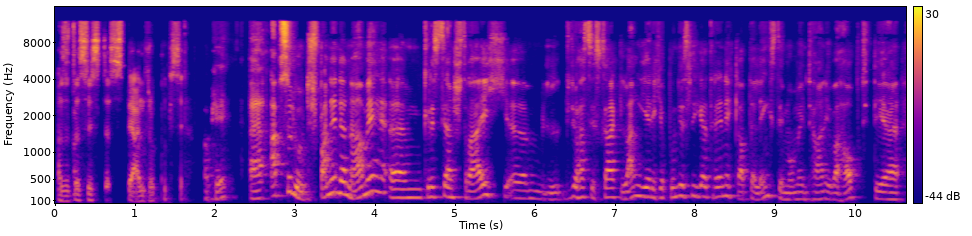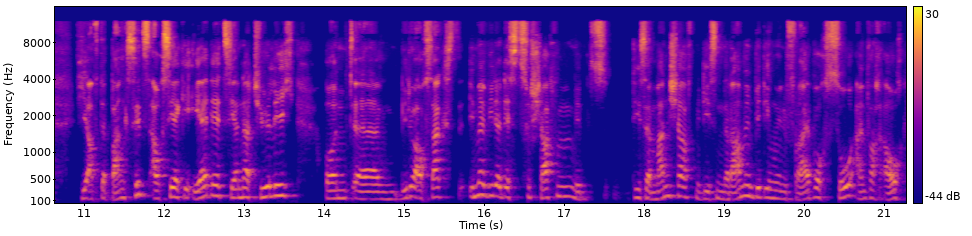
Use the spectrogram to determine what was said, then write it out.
Also das ist, das beeindruckt mich sehr. Okay, äh, absolut. Spannender Name. Ähm, Christian Streich, ähm, wie du hast es gesagt, langjähriger Bundesliga-Trainer, ich glaube der längste momentan überhaupt, der hier auf der Bank sitzt, auch sehr geerdet, sehr natürlich und ähm, wie du auch sagst, immer wieder das zu schaffen mit dieser Mannschaft, mit diesen Rahmenbedingungen in Freiburg, so einfach auch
